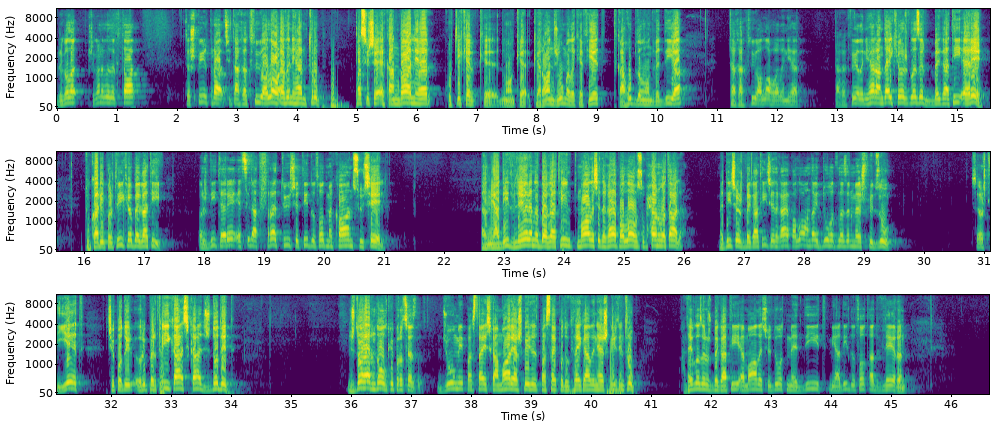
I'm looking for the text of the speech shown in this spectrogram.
Shikoni, shikoni vëllezër këta këtë shpirt pra që ta ka kthy Allahu edhe një herë në trup, pasi që e ka ndalë një herë kur ti ke ke domthon ke ke ran gjumë dhe ke fjet, të ka hup domthon vetdia, ta ka kthy Allahu edhe një herë. Ta ka kthy edhe një herë, andaj kjo është vëllazër begati e re. Tu ka ripërtri kjo begati. Është ditë e re e cila të thret ty që ti do thot me kanë syçel. Edhe me ia dit vlerën dhe begatin të madhe që të ka jep Allahu subhanu wa ta'ala. Me di që është begati që të ka jep Allahu, andaj duhet vllezër me shfrytzu. Se është jetë që po ripërtrihka çka çdo ditë. Çdo herë ndodh ky proces dhe. Gjumi, pastaj çka marrja e shpirtit, pastaj po t'u kthejka edhe njëherë shpirti në trup. Andaj vllezër është begati e madhe që duhet me dit, me ia dit do thot atë vlerën.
